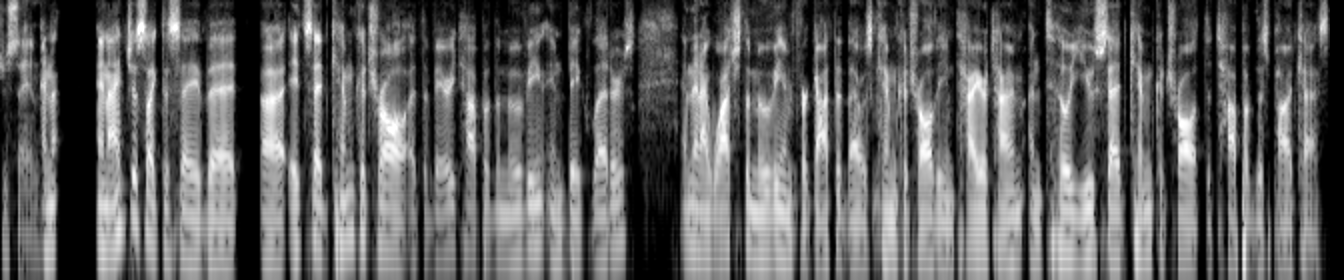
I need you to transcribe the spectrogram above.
Just saying. And and I'd just like to say that uh, it said Kim Cattrall at the very top of the movie in big letters, and then I watched the movie and forgot that that was Kim Cattrall the entire time until you said Kim Cattrall at the top of this podcast,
